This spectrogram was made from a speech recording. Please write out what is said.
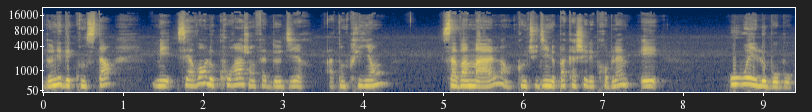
donner des constats, mais c'est avoir le courage en fait de dire à ton client, ça va mal, comme tu dis, ne pas cacher les problèmes, et où est le bobo?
